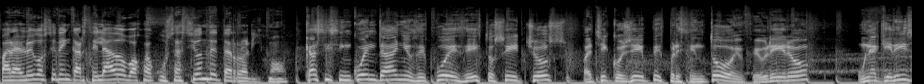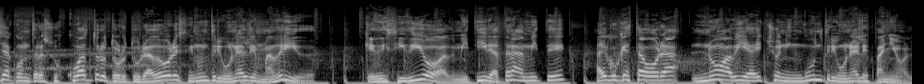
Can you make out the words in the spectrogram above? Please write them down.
para luego ser encarcelado bajo acusación de terrorismo. Casi 50 años después de estos hechos, Pacheco Yepes presentó en febrero una querella contra sus cuatro torturadores en un tribunal en Madrid, que decidió admitir a trámite algo que hasta ahora no había hecho ningún tribunal español.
